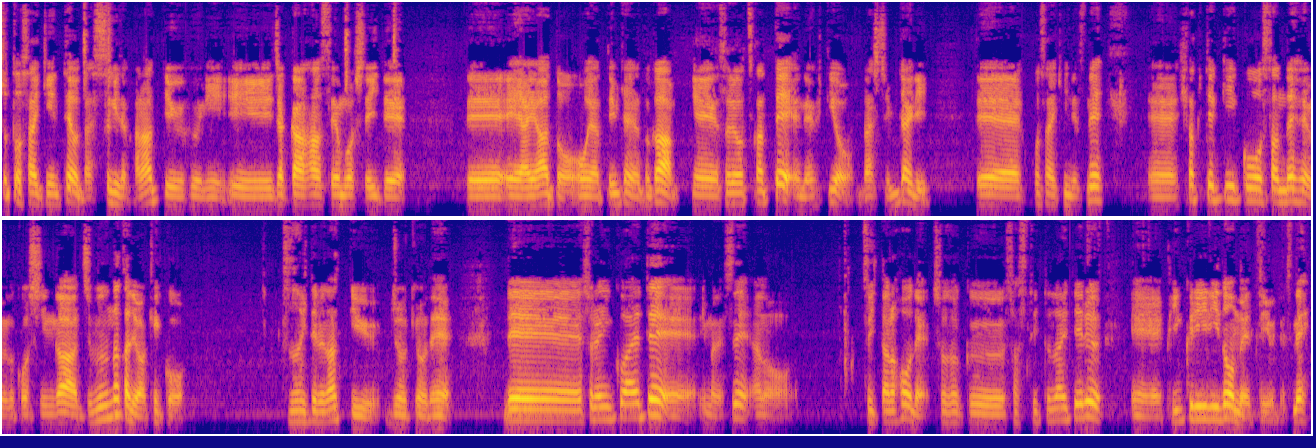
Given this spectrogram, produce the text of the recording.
ちょっと最近手を出しすぎたかなっていうふうに、えー、若干反省もしていて、で、AI アートをやってみたりだとか、えー、それを使って NFT を出してみたり、で、ここ最近ですね、えー、比較的こう、スタンド FM の更新が自分の中では結構続いてるなっていう状況で、で、それに加えて、今ですね、あの、ツイッターの方で所属させていただいている、えー、ピンクリリー同盟っていうですね、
